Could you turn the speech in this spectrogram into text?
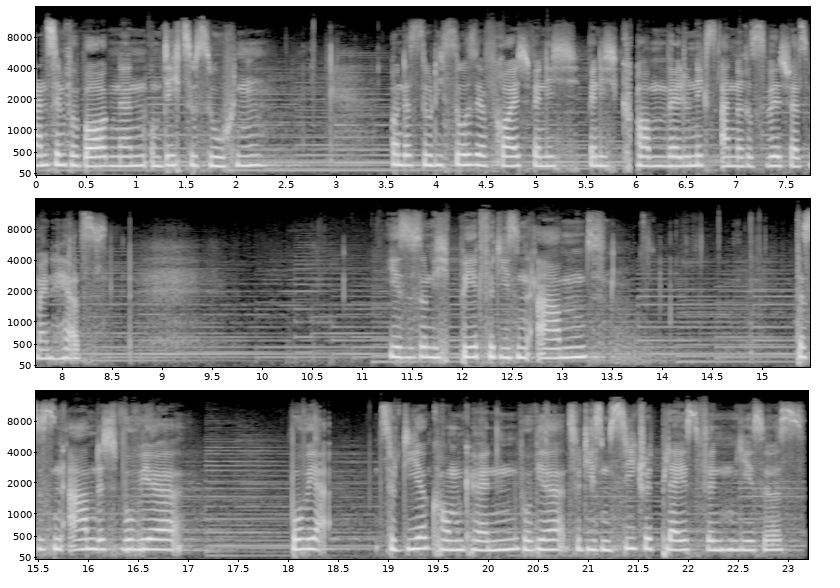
ganz im Verborgenen, um dich zu suchen. Und dass du dich so sehr freust, wenn ich, wenn ich komme, weil du nichts anderes willst als mein Herz. Jesus, und ich bete für diesen Abend, dass es ein Abend ist, wo wir, wo wir zu dir kommen können, wo wir zu diesem Secret Place finden, Jesus.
